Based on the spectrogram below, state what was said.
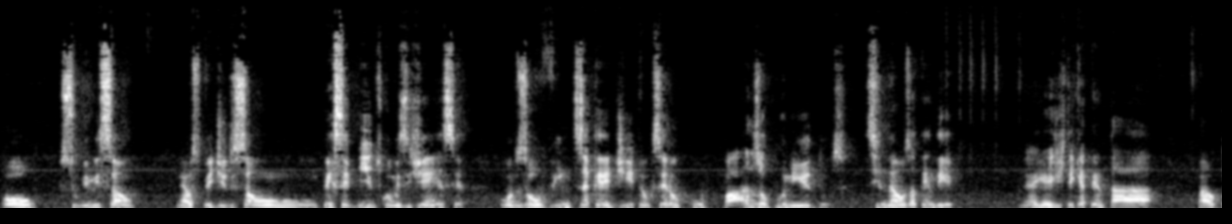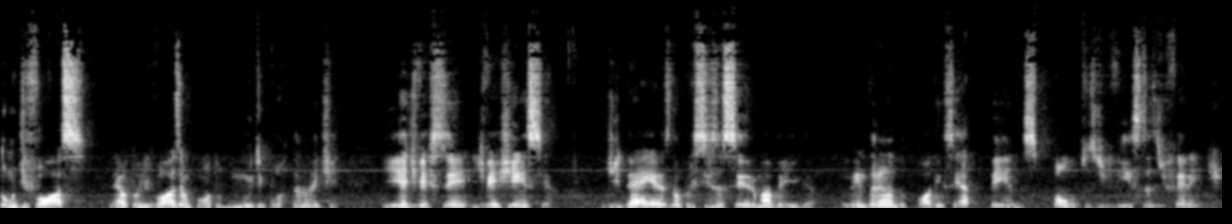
ou submissão. Né? Os pedidos são percebidos como exigência quando os ouvintes acreditam que serão culpados ou punidos se não os atender. Né? E a gente tem que atentar para o tom de voz. Né? O tom de voz é um ponto muito importante. E a divergência de ideias não precisa ser uma briga. Lembrando, podem ser apenas pontos de vistas diferentes.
